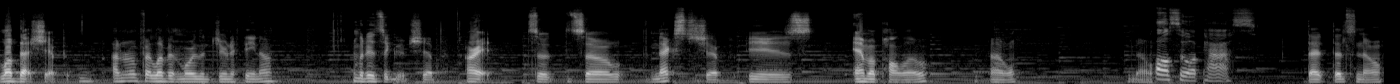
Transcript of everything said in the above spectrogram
Love that ship. I don't know if I love it more than June Athena, but it's a good ship. All right, so so the next ship is M Apollo. No, no, Also a pass. that that's no.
